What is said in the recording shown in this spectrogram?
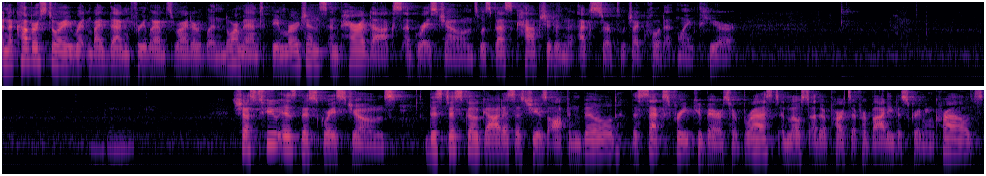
In a cover story written by then freelance writer Lynn Norment, the emergence and paradox of Grace Jones was best captured in an excerpt which I quote at length here. Just who is this Grace Jones? This disco goddess, as she is often billed, the sex freak who bears her breast and most other parts of her body to screaming crowds,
